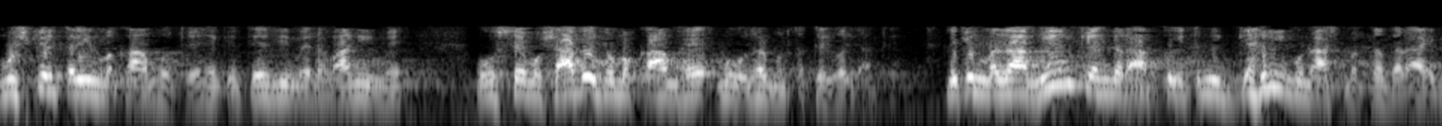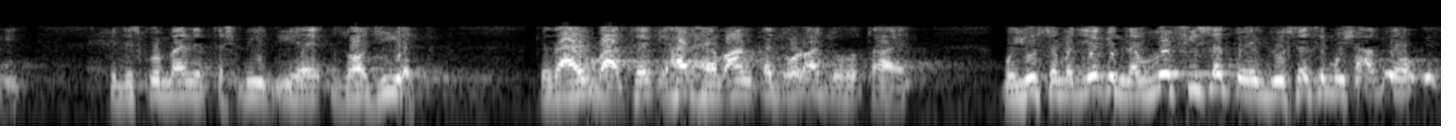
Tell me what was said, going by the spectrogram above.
मुश्किल तरीन मकाम होते हैं कि तेज़ी में, रवानी में, वो उससे मुशाबे जो मकाम है, वो उधर मुंतकिल हो जाते हैं। लेकिन मजामी के अंदर आपको इतनी गहरी मुनासबत नज़र आएगी कि जिसको मैंने तशबीह दी है, जौजियत। कि ज़ाहिर बात है कि हर हैवान का जोड़ा जो होता है, वो यूँ समझिए कि नब्बे फ़ीसद तो एक दूसरे से मुशाबे होंगे।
